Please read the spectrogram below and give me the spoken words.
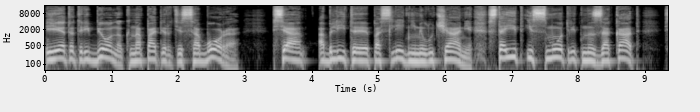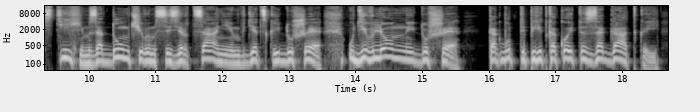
и этот ребенок на паперти собора, вся облитая последними лучами, стоит и смотрит на закат с тихим, задумчивым созерцанием в детской душе, удивленной душе, как будто перед какой-то загадкой —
